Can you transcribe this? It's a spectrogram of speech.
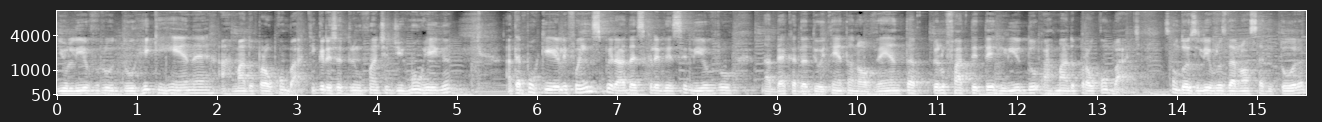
e o livro do Rick Renner, Armado para o Combate. Igreja Triunfante de Irmão Riga, até porque ele foi inspirado a escrever esse livro na década de 80, 90, pelo fato de ter lido Armado para o Combate. São dois livros da nossa editora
